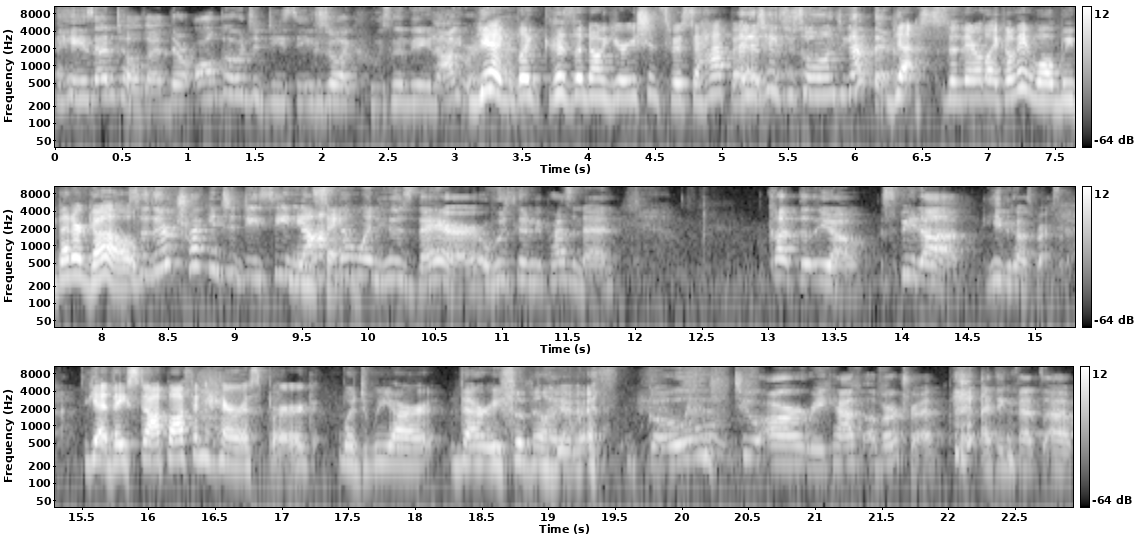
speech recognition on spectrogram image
Hayes and Tilden, they're all going to DC because they're like, who's going to be inaugurated? yeah, like because the inauguration's supposed to happen. and it takes you so long to get there. Yes, so they're like, okay, well, we better go. So they're trekking to DC, not knowing who's there or who's going to be president. Cut the, you know, speed up. He becomes president. yeah, they stop off in Harrisburg, which we are very familiar Okay. with. Go to our recap of our trip. I think that's uh,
